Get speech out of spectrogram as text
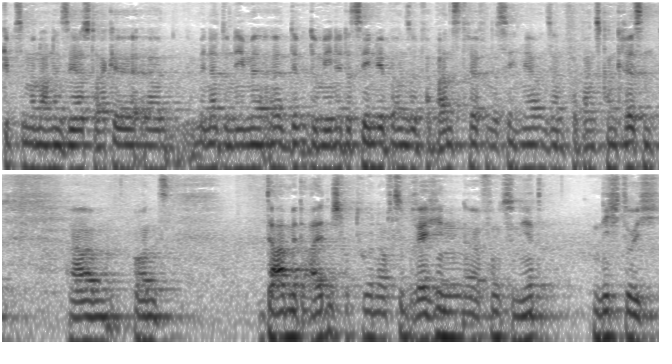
gibt es immer noch eine sehr starke äh, Männerdomäne. Äh, Domäne. Das sehen wir bei unseren Verbandstreffen, das sehen wir bei unseren Verbandskongressen. Ähm, und da mit alten Strukturen aufzubrechen, äh, funktioniert nicht durch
